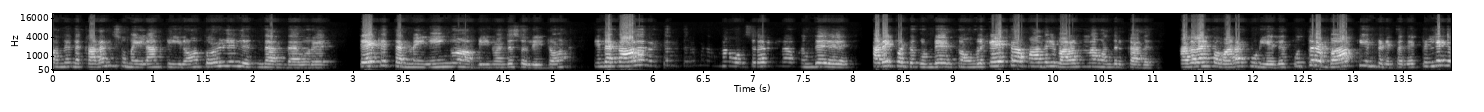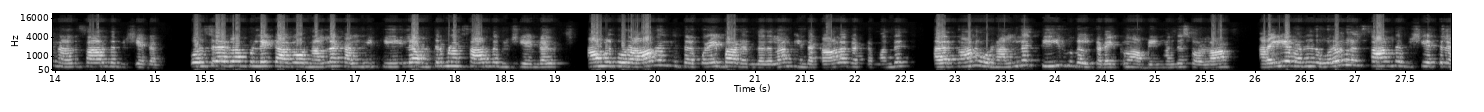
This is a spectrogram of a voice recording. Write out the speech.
வந்து இந்த கடன் சுமையெல்லாம் தீரும். தொழிலில் இருந்த அந்த ஒரு தேக்கத்தன்மை நீங்கும் அப்படின்னு வந்து சொல்லிட்டோம். இந்த காலகட்டம் திருமணம்னா ஒரு சிலருக்குலாம் வந்து தடைப்பட்டு கொண்டே இருக்கும். உங்களுக்கு ஏற்ற மாதிரி வரன்லாம் வந்திருக்காது. அதெல்லாம் இப்ப வரக்கூடியது. புத்திர பாக்கியம் கிடைப்பது. பிள்ளைகள் நல்ல சார்ந்த விஷயங்கள். ஒரு சிலர் எல்லாம் பிள்ளைக்காக ஒரு நல்ல கல்விக்கு இல்ல அவங்க திருமணம் சார்ந்த விஷயங்கள். அவங்களுக்கு ஒரு ஆரோக்கியத்துல குறைபாடு இருந்ததெல்லாம் இந்த காலகட்டம் வந்து அதற்கான ஒரு நல்ல தீர்வுகள் கிடைக்கும் அப்படின்னு வந்து சொல்லலாம். நிறைய வந்து இந்த உறவுகள் சார்ந்த விஷயத்துல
